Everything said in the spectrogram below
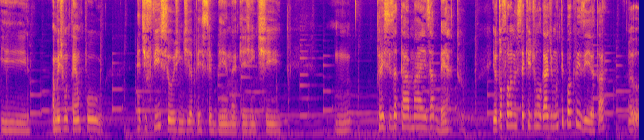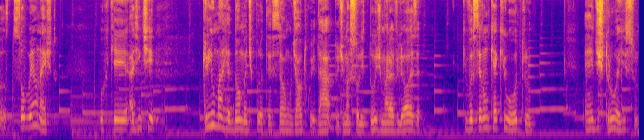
E ao mesmo tempo é difícil hoje em dia perceber, né, que a gente precisa estar tá mais aberto. E eu tô falando isso aqui de um lugar de muita hipocrisia, tá? Eu sou bem honesto. Porque a gente cria uma redoma de proteção, de autocuidado, de uma solitude maravilhosa que você não quer que o outro é, destrua isso.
